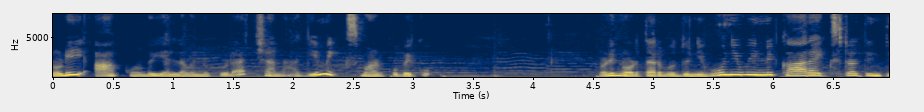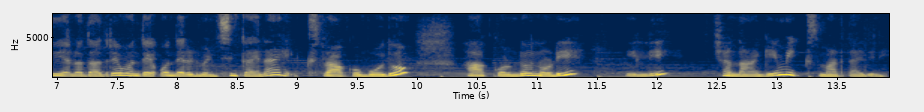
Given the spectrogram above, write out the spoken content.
ನೋಡಿ, ಹಾಕ್ಕೊಂಡು ಎಲ್ಲವನ್ನು ಕೂಡ ಚೆನ್ನಾಗಿ ಮಿಕ್ಸ್ ಮಾಡ್ಕೋಬೇಕು. ನೋಡಿ ನೋಡ್ತಾ ಇರ್ಬೋದು ನೀವು. ನೀವು ಇನ್ನು ಖಾರ ಎಕ್ಸ್ಟ್ರಾ ತಿಂತೀನಿ ಅನ್ನೋದಾದರೆ ಒಂದೇ, ಒಂದೆರಡು ಮೆಣಸಿನ್ಕಾಯಿನ ಎಕ್ಸ್ಟ್ರಾ ಹಾಕೋಬೋದು. ಹಾಕ್ಕೊಂಡು ನೋಡಿ, ಇಲ್ಲಿ ಚೆನ್ನಾಗಿ ಮಿಕ್ಸ್ ಮಾಡ್ತಾ ಇದ್ದೀನಿ.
